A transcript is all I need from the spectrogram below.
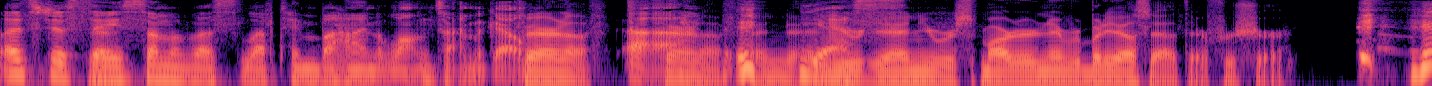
let's just say Yeah. some of us left him behind a long time ago. Fair enough. Uh, Fair enough. And, and, yes. you, and you were smarter than everybody else out there for sure.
